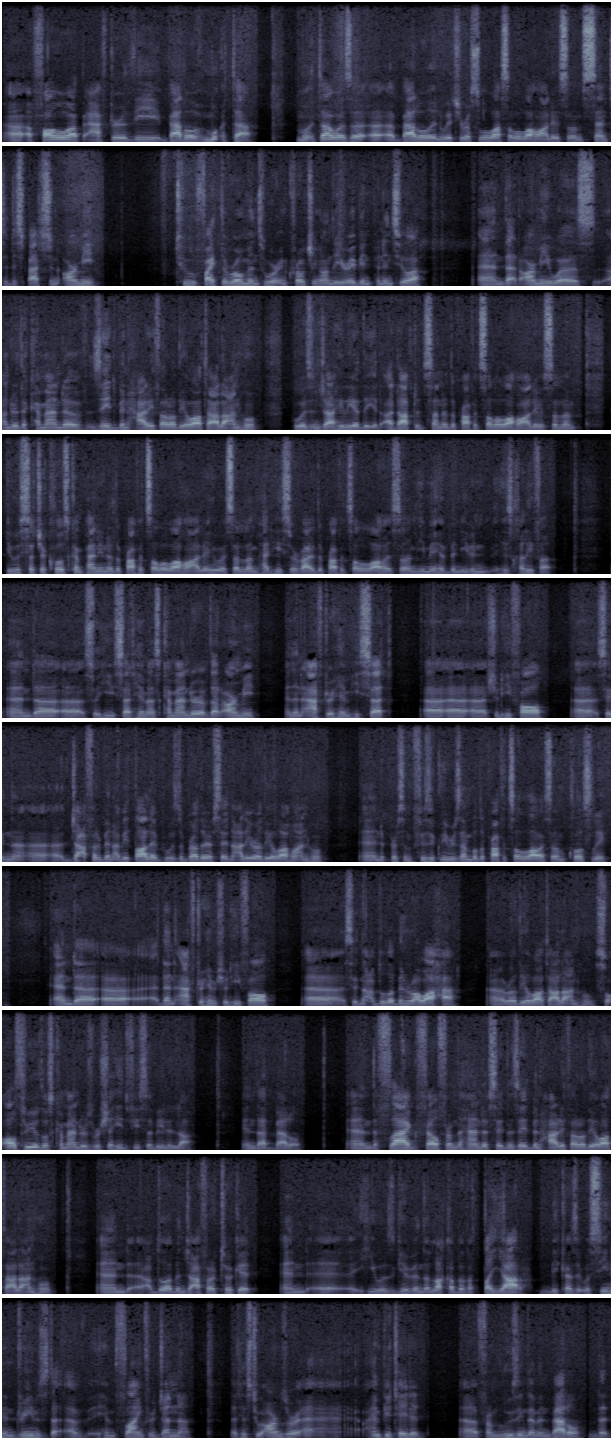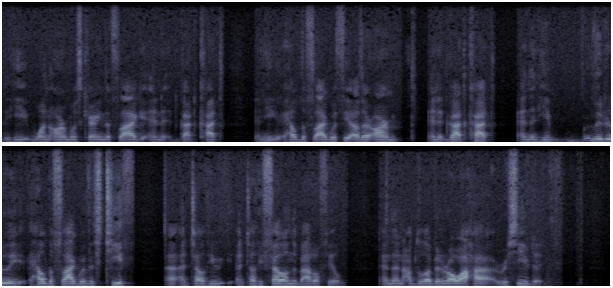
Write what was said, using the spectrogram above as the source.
uh, a follow up after the Battle of Mu'ta. Mu'ta was a, a, a battle in which Rasulullah sent a dispatched an army to fight the Romans who were encroaching on the Arabian Peninsula. And that army was under the command of Zayd bin Haritha radiallahu ta'ala anhu, who was in Jahiliyyah, the adopted son of the Prophet. He was such a close companion of the Prophet ﷺ. Had he survived the Prophet ﷺ, he may have been even his Khalifa. And uh, uh, so he set him as commander of that army. And then after him, he set, uh, uh, uh should he fall, uh, Sayyidina Ja'far bin Abi Talib, who was the brother of Sayyidina Ali radiallahu anhu, and a person who physically resembled the Prophet ﷺ closely. And then after him, should he fall, Sayyidina Abdullah bin Rawaha, uh, ta'ala anhum. So all three of those commanders were shaheed fi sabilillah in that battle. And the flag fell from the hand of Sayyidina Zayd bin Haritha radiallahu ta'ala anhu. And uh, Abdullah bin Ja'far took it and uh, he was given the laqab of a tayyar because it was seen in dreams that, of him flying through Jannah. That his two arms were uh, amputated uh, from losing them in battle. That he one arm was carrying the flag and it got cut. And he held the flag with the other arm and it got cut. And then he literally held the flag with his teeth uh, until he until he fell on the battlefield. And then Abdullah bin Rawaha received it.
